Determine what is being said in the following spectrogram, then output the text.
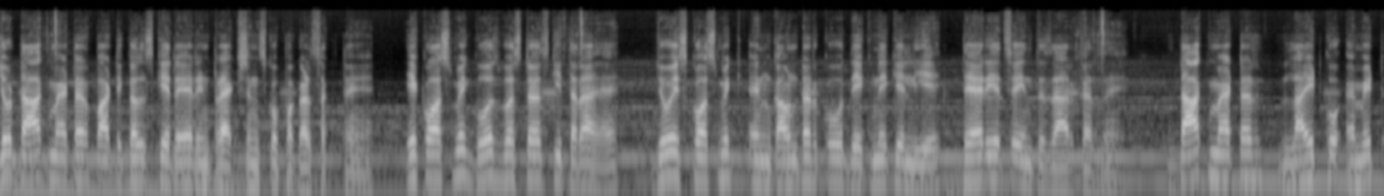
जो डार्क मैटर पार्टिकल्स के रेयर इंट्रैक्शंस को पकड़ सकते हैं। ये कॉस्मिक गोस्टबस्टर्स की तरह है, जो इस कॉस्मिक एनकाउंटर को देखने के लिए धैर्य से इंतज़ार कर रहे हैं। डार्क मैटर लाइट को एमिट,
